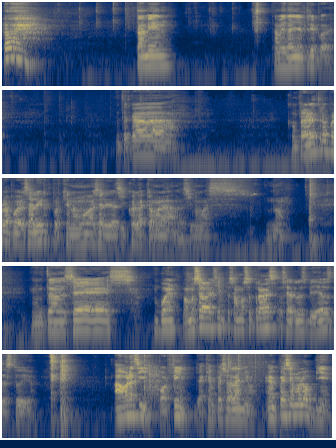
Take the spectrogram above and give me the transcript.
También, también dañé el trípode. Me tocaba comprar otro para poder salir porque no me voy a salir así con la cámara así nomás. No. Entonces, bueno, vamos a ver si empezamos otra vez a hacer los videos de estudio. Ahora sí, por fin, ya que empezó el año, empecémoslo bien.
